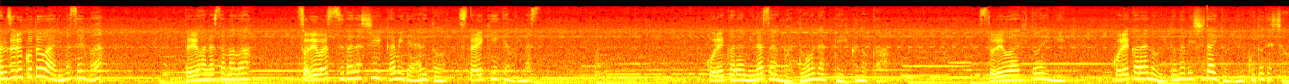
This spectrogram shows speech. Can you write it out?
案ずることはありませんわ。豊花様はそれは素晴らしい神であると伝え聞いております。これから皆さんがどうなっていくのか。それはひとえにこれからの営み次第ということでしょう。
